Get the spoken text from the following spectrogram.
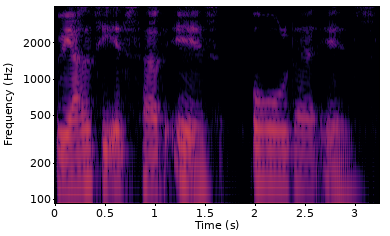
Reality itself is all there is.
